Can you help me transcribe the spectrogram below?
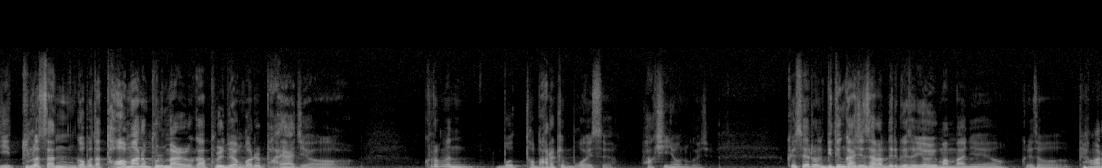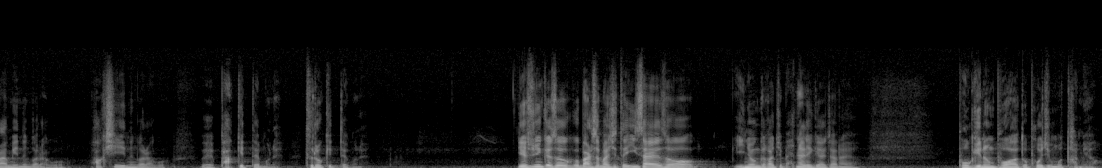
이 둘러싼 것보다 더 많은 불말과 불병거를 봐야죠. 그러면 뭐 더 말할 게 뭐가 있어요? 확신이 오는 거죠. 그래서 여러분 믿음 가진 사람들이 그래서 여유만만이에요. 그래서 평안함이 있는 거라고 확신이 있는 거라고 왜 봤기 때문에 들었기 때문에 예수님께서 그 말씀하실 때 이사에서 인용겨 가지고 맨날 얘기하잖아요. 보기는 보아도 보지 못하며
